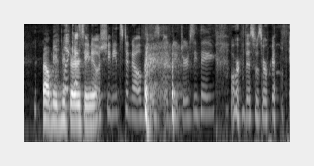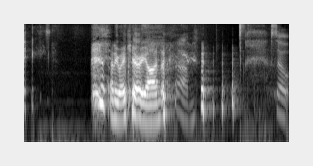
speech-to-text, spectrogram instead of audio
Bellmead, New like Jersey? Cassie knows, she needs to know if it was a New Jersey thing or if this was a real thing. anyway, carry on. Um, so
